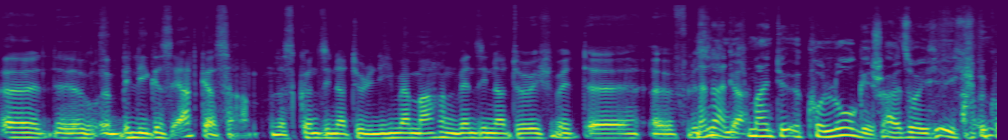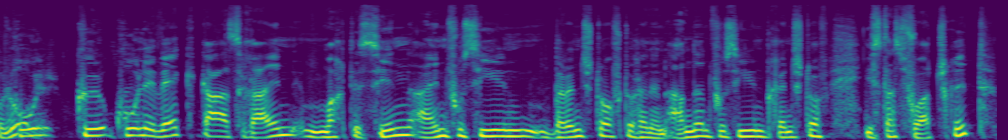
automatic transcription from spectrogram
äh, äh, billiges Erdgas haben. Das können Sie natürlich nicht mehr machen, wenn Sie natürlich mit äh, Flüssiggas... Nein, nein, ich meinte ökologisch. Also ich, ich Ach, ökologisch. Kohle weg, Gas rein. Macht es Sinn, einen fossilen Brennstoff durch einen anderen fossilen Brennstoff? Ist das Fortschritt?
